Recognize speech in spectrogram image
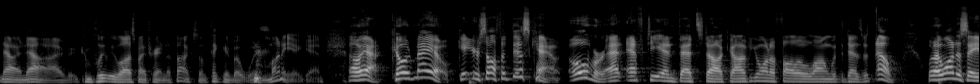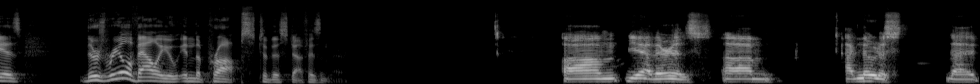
now, now I've completely lost my train of thought because I'm thinking about winning money again. Oh yeah, code Mayo, get yourself a discount over at ftnbets.com if you want to follow along with the tennis. Now, what I want to say is there's real value in the props to this stuff, isn't there? Um, yeah, there is. Um, I've noticed that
